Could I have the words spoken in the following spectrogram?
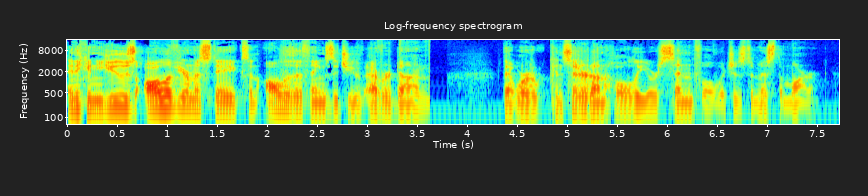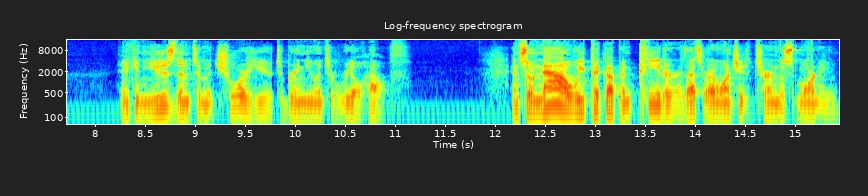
And He can use all of your mistakes and all of the things that you've ever done that were considered unholy or sinful, which is to miss the mark. And He can use them to mature you, to bring you into real health. And so now we pick up in Peter. That's where I want you to turn this morning.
